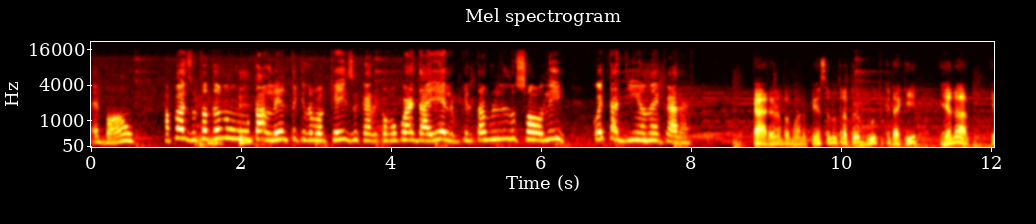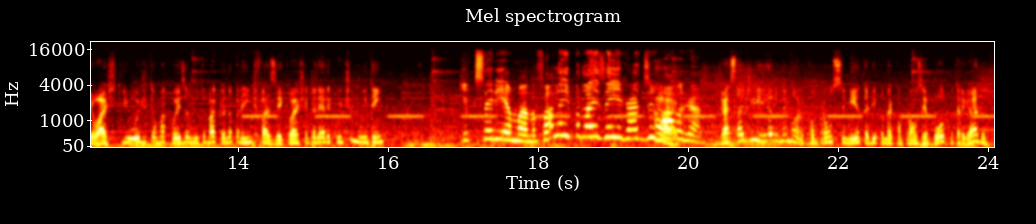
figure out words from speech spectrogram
É bom. Rapaz, eu tô dando um talento aqui no meu case, cara, que eu vou guardar ele, porque ele tava ali no sol ali. Coitadinho, né, cara? Caramba, mano, pensa no trator bruto que tá aqui. Renan, eu acho que hoje tem uma coisa muito bacana pra gente fazer, que eu acho que a galera curte muito, hein? O que, que seria, mano? Fala aí pra nós aí, já desenrola ah, já. Gastar dinheiro, né, mano? Comprar um cimento ali pra nós comprar uns rebocos, tá ligado?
